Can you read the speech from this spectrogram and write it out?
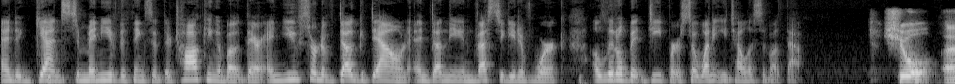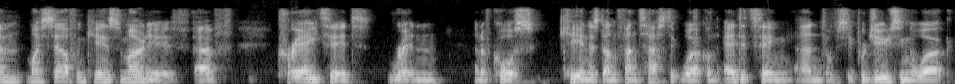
and against many of the things that they're talking about there. And you've sort of dug down and done the investigative work a little bit deeper. So why don't you tell us about that? Sure. Um, myself and Kian Simone have, have created, written, and of course, Kian has done fantastic work on editing and obviously producing the work.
